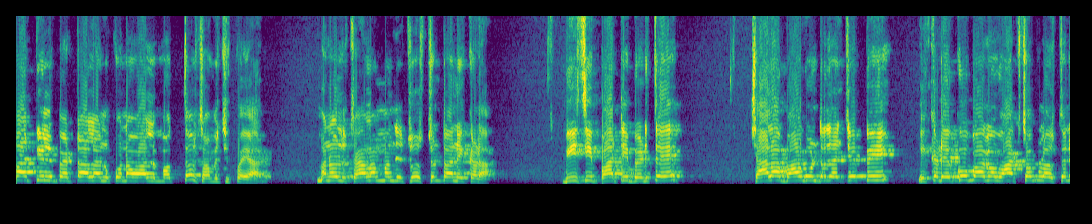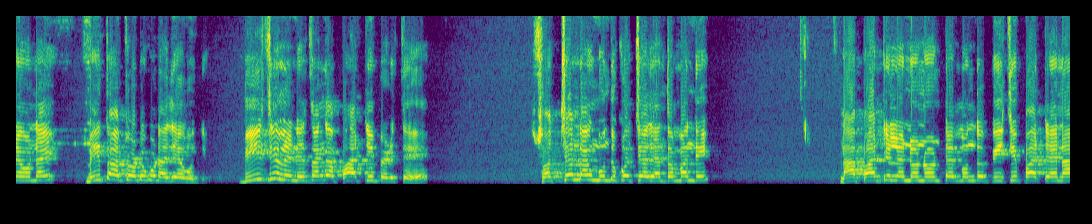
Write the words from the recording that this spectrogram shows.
పార్టీలు పెట్టాలనుకున్న వాళ్ళు మొత్తం సమచిపోయారు. మన వాళ్ళు చాలామంది చూస్తుంటాను ఇక్కడ. బీసీ పార్టీ పెడితే చాలా బాగుంటుందని చెప్పి ఇక్కడ ఎక్కువ భాగం వాట్సాప్లో వస్తూనే ఉన్నాయి. మిగతా చోట కూడా అదే ఉంది. బీసీలు నిజంగా పార్టీ పెడితే స్వచ్ఛందంగా ముందుకొచ్చేది ఎంతమంది? నా పార్టీలో నేను ఉంటే ముందు బీసీ పార్టీ అయినా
